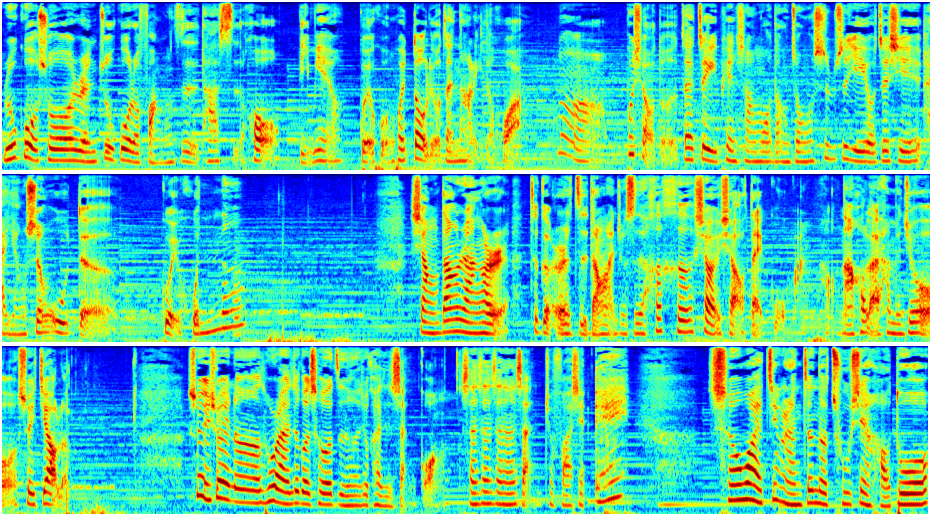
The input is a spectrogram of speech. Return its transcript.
如果说人住过了房子，他死后里面鬼魂会逗留在那里的话，那不晓得在这一片沙漠当中，是不是也有这些海洋生物的鬼魂呢？”想当然尔，这个儿子当然就是呵呵笑一笑带过嘛。好，那后来他们就睡觉了，睡一睡呢，突然这个车子呢就开始闪光，闪闪闪闪闪，就发现哎，车外竟然真的出现好多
